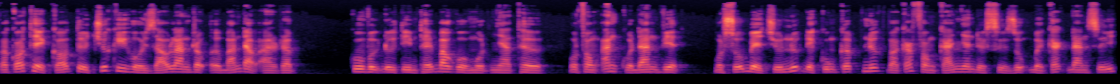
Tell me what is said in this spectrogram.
và có thể có từ trước khi Hồi giáo lan rộng ở bán đảo Ả Rập. Khu vực được tìm thấy bao gồm một nhà thờ, một phòng ăn của đan viện, một số bể chứa nước để cung cấp nước và các phòng cá nhân được sử dụng bởi các đan sĩ.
